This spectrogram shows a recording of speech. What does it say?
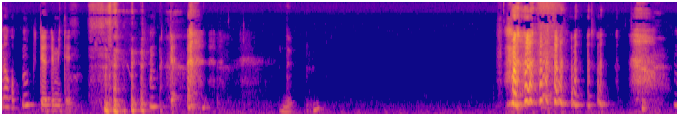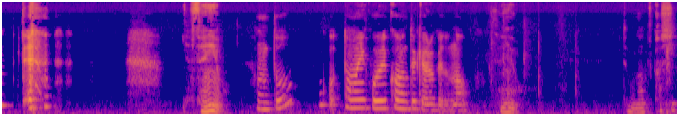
なんかうん？ってやってみて でんっていやせんよ本当なんかたまにこういう顔の時あるけどな。せんよ。でも懐かしい。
